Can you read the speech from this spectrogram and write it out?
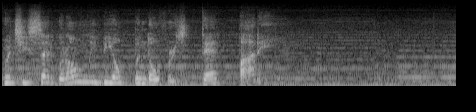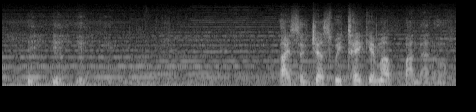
Which he said would only be opened over his dead body. I suggest we take him up on that offer.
